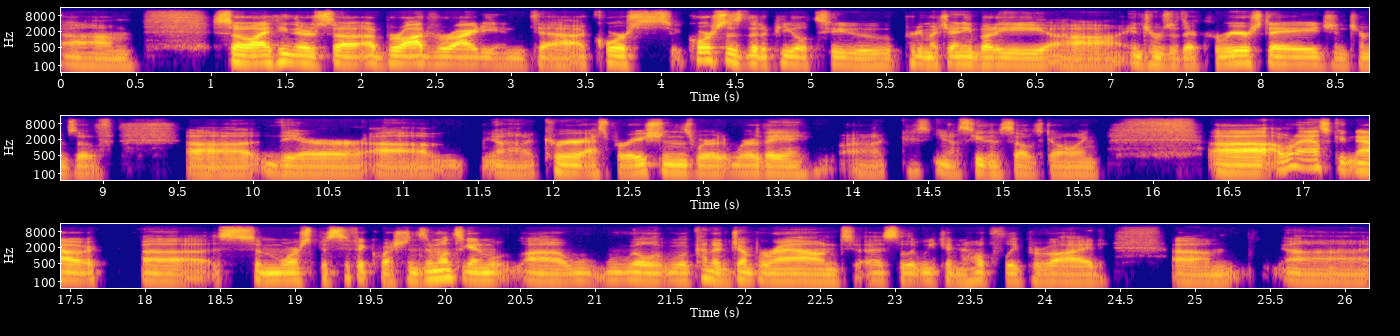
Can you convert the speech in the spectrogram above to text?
Um, so I think there's a, a broad variety and uh, course courses that appeal to pretty much anybody uh, in terms of their career stage, in terms of uh, their um, uh, career aspirations, where where they uh, you know see themselves going. Uh, I want to ask you now uh, some more specific questions. And once again, uh, we'll we'll kind of jump around uh, so that we can hopefully provide um, uh,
